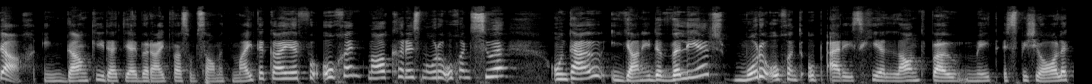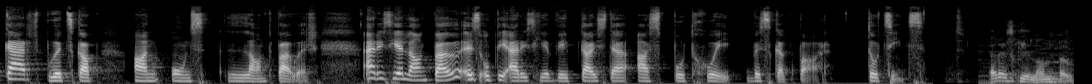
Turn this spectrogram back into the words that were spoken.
dag en dankie dat jy bereid was om saam met my te kuier vir oggend. Maak gerus môreoggend so. Onthou Jannie de Villiers môreoggend op RSG Landbou met 'n spesiale Kersboodskap aan ons landbouers. RSG Landbou is op die RSG webtuiste as potgooi beskikbaar. Totsiens. RSG Landbou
